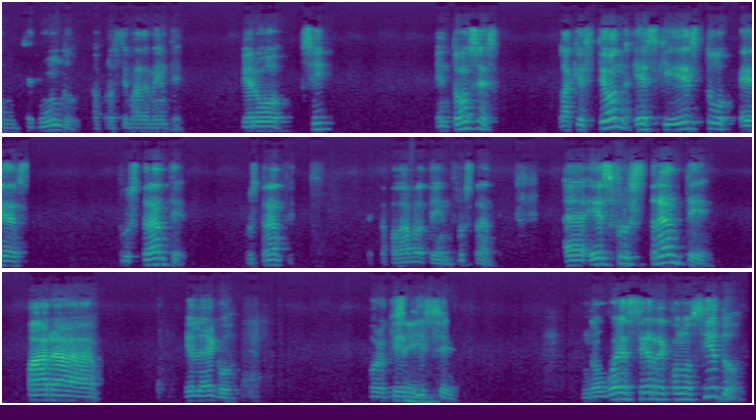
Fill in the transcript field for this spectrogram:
un segundo aproximadamente. Pero sí. Entonces, la cuestión es que esto es frustrante. Frustrante. Esta palabra tiene frustrante. Eh, es frustrante para el ego. Porque Sí. dice, no voy a ser reconocido.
